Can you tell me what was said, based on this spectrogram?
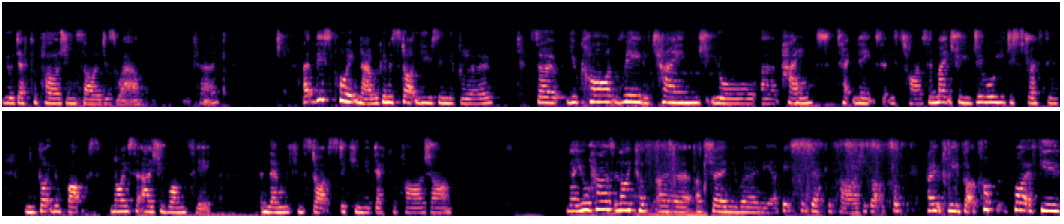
your decoupage inside as well. Okay. At this point now, we're going to start using the glue. So you can't really change your uh, paint techniques at this time. So make sure you do all your distressing and you've got your box nice as you want it. And then we can start sticking your decoupage on. Now you'll have, like I've, uh, I've shown you earlier, bits of decoupage. You've got a couple, hopefully you've got a couple, quite a few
